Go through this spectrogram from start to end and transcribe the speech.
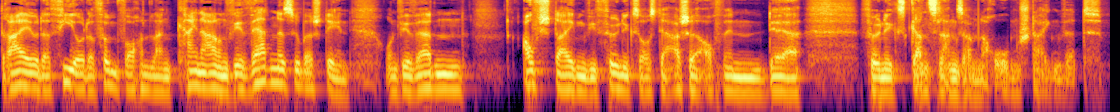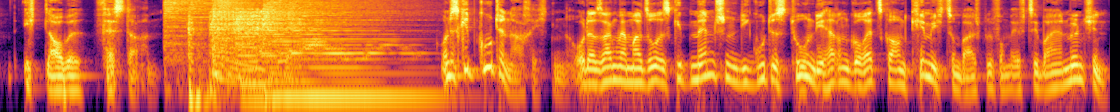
Drei oder vier oder fünf Wochen lang, keine Ahnung. Wir werden es überstehen und wir werden aufsteigen wie Phönix aus der Asche, auch wenn der Phönix ganz langsam nach oben steigen wird. Ich glaube fest daran. Und es gibt gute Nachrichten. Oder sagen wir mal so, es gibt Menschen, die Gutes tun. Die Herren Goretzka und Kimmich zum Beispiel vom FC Bayern München.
